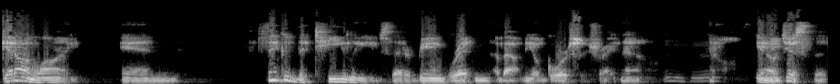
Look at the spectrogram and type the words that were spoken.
get online and think of the tea leaves that are being written about Neil Gorsuch right now. Mm-hmm. You, know, you know, just the,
